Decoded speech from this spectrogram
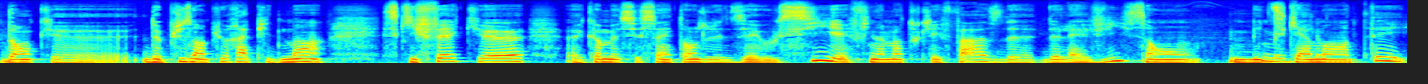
donc euh, de plus en plus rapidement ce qui fait que comme monsieur Saint-Onge le disait aussi finalement toutes les phases de, de la vie sont médicamentées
